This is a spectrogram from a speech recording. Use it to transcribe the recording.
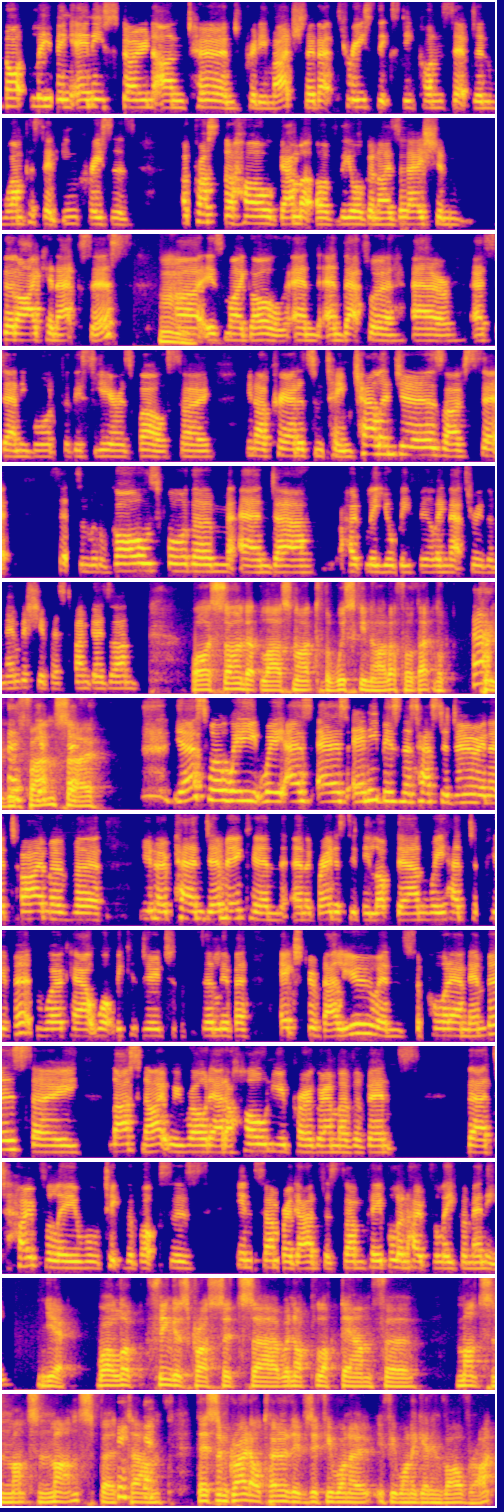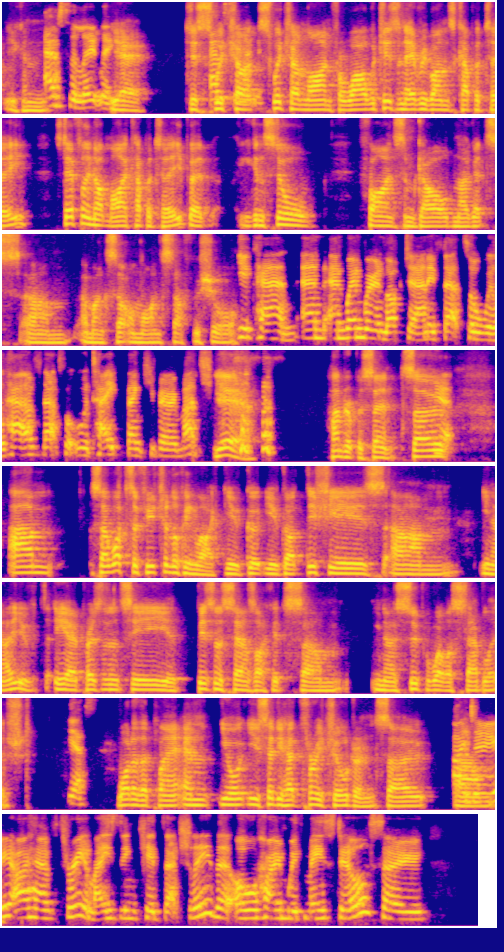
not leaving any stone unturned pretty much. So that 360 concept and 1% increases across the whole gamut of the organization that i can access mm. uh, is my goal. And and that's for our, our standing board for this year as well. So you know i've created some team challenges. I've set set some little goals for them. And uh, hopefully you'll be feeling that through the membership as time goes on. Well, I signed up last night to the whiskey night. I thought that looked pretty good fun. So yes, well, we we as as any business has to do in a time of uh, you know pandemic and and a Greater Sydney lockdown, we had to pivot and work out what we could do to deliver extra value and support our members. So last night we rolled out a whole new program of events that hopefully will tick the boxes in some regard for some people and hopefully for many. Yeah. Well, look, fingers crossed. It's uh, we're not locked down for months and months and months, but um, there's some great alternatives if you want to if you want to get involved. Right? You can absolutely. Yeah. Just switch absolutely. on switch online for a while, which isn't everyone's cup of tea. It's definitely not my cup of tea, but you can still find some gold nuggets um, amongst the online stuff for sure. You can, and and when we're in lockdown, if that's all we'll have, that's what we'll take. Thank you very much. Yeah, hundred percent. So, yeah. um, so what's the future looking like? You've got you've got this year's, um, you know, you've EO presidency. Your business sounds like it's, um, you know, super well established. Yes. What are the plan? And you you said you had three children, so I um, do. I have three amazing kids actually. They're all home with me still. So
